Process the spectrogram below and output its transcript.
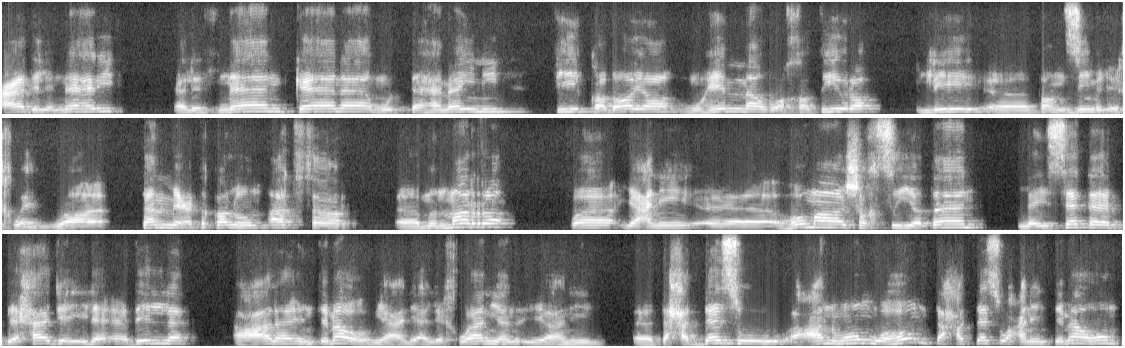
عادل النهري. الاثنان كانا متهمين في قضايا مهمة وخطيرة لتنظيم الإخوان وتم اعتقالهم أكثر من مرة. ويعني هما شخصيتان ليستا بحاجة إلى أدلة على انتمائهم. يعني الإخوان يعني تحدثوا عنهم وهم تحدثوا عن انتمائهم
